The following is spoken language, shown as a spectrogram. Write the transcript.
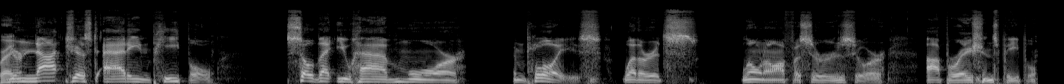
Right. You're not just adding people so that you have more employees, whether it's loan officers or operations people.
